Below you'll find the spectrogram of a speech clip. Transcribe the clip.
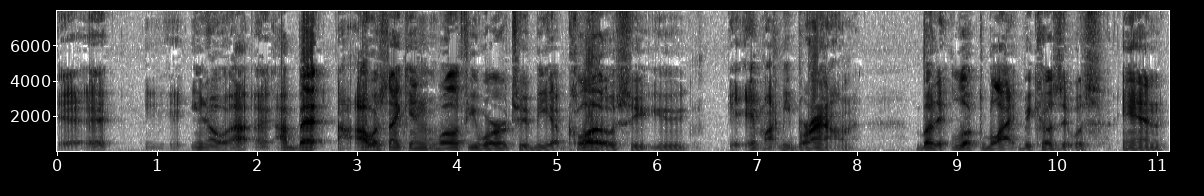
you know, I, I I bet I was thinking, well, if you were to be up close, you, you it might be brown, but it looked black because it was in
